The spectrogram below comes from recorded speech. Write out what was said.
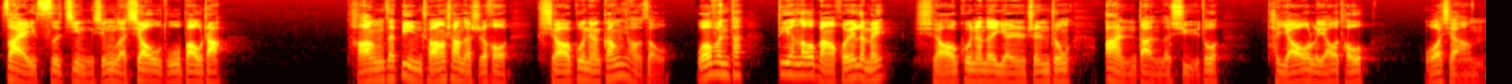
再次进行了消毒包扎。躺在病床上的时候，小姑娘刚要走，我问她：“店老板回来没？”小姑娘的眼神中暗淡了许多，她摇了摇头。我想，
